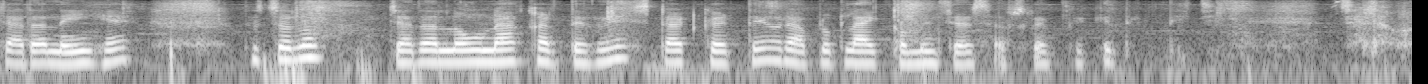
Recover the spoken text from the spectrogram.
ज़्यादा नहीं है। तो चलो ज़्यादा लॉन्ग ना करते हुए स्टार्ट करते हैं और आप लोग लाइक कमेंट शेयर सब्सक्राइब करके देख दीजिए। चलो।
